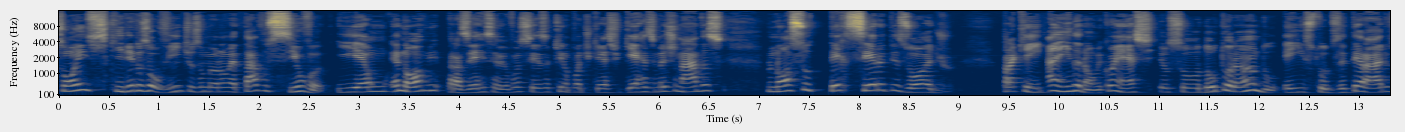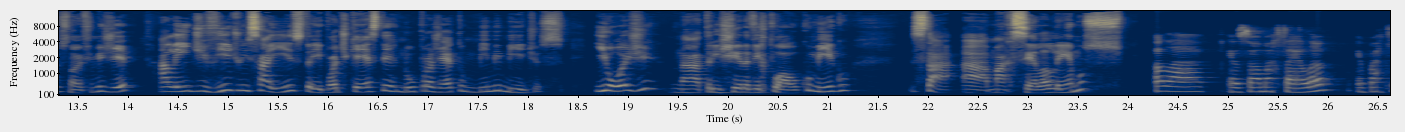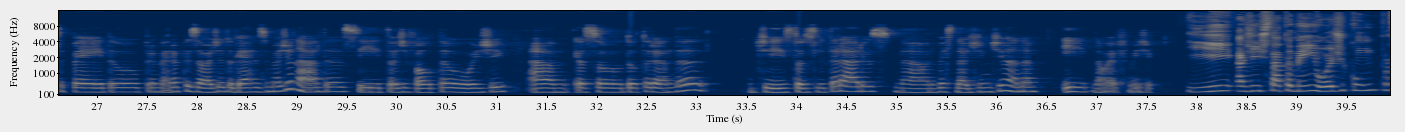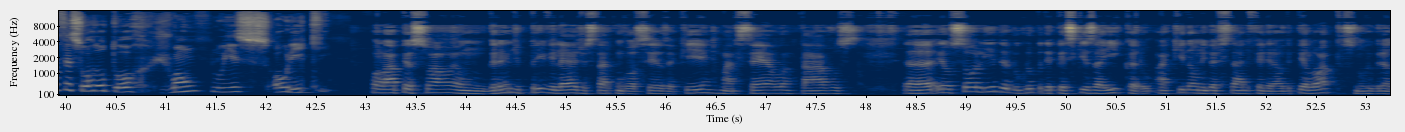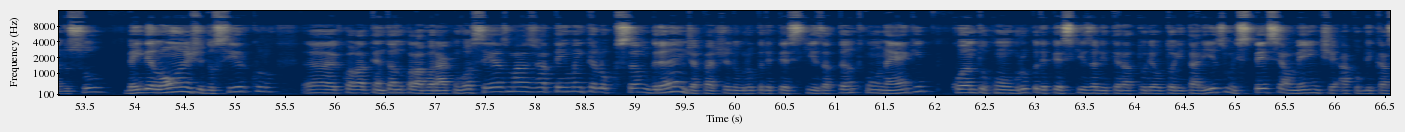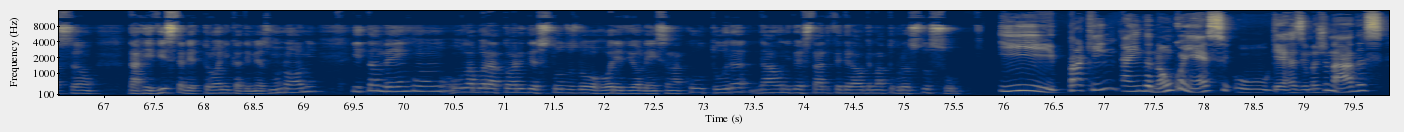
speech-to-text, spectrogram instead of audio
Saudações, queridos ouvintes. O meu nome é Tavo Silva e é um enorme prazer receber vocês aqui no podcast Guerras Imaginadas, no nosso terceiro episódio. Para quem ainda não me conhece, eu sou doutorando em estudos literários na UFMG, além de vídeo ensaísta e podcaster no projeto Mimimídias. E hoje, na trincheira virtual comigo, está a Marcela Lemos. Olá, eu sou a Marcela, eu participei do primeiro episódio do Guerras Imaginadas e estou de volta hoje. Um, eu sou doutoranda de estudos literários na Universidade de Indiana e na UFMG. E a gente está também hoje com o professor doutor João Luiz Ourique. Olá pessoal, é um grande privilégio estar com vocês aqui, Marcela, Tavos. Uh, eu sou líder do grupo de pesquisa Ícaro aqui da Universidade Federal de Pelotas, no Rio Grande do Sul, bem de longe do círculo, uh, tentando colaborar com vocês, mas já tem uma interlocução grande a partir do grupo de pesquisa, tanto com o NEG, quanto com o grupo de pesquisa Literatura e Autoritarismo, especialmente a publicação da revista eletrônica de mesmo nome, e também com o Laboratório de Estudos do Horror e Violência na Cultura da Universidade Federal de Mato Grosso do Sul. E para quem ainda não conhece o Guerras Imaginadas,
